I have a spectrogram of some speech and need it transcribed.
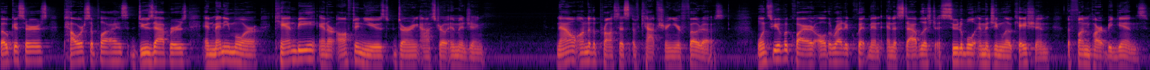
focusers, power supplies, dew zappers, and many more can be and are often used during astro imaging. Now onto the process of capturing your photos. Once you have acquired all the right equipment and established a suitable imaging location, the fun part begins.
